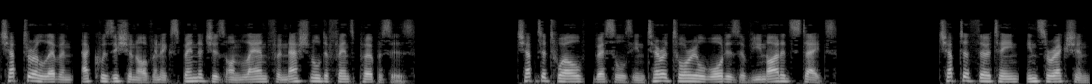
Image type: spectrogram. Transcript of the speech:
Chapter 11 – Acquisition of and expenditures on land for national defense purposes. Chapter 12 – Vessels in territorial waters of United States. Chapter 13 – Insurrection.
